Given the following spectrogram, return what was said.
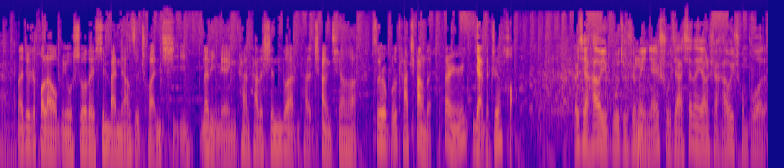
哎，那就是后来我们又说的《新白娘子传奇》，那里面你看她的身段、她的唱腔啊，虽说不是她唱的，但是人演的真好。而且还有一部就是每年暑假，现在央视还会重播的，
